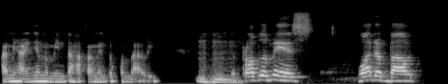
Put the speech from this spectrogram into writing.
kami hanya meminta hak kami untuk kembali. Mm-hmm. The problem is, what about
